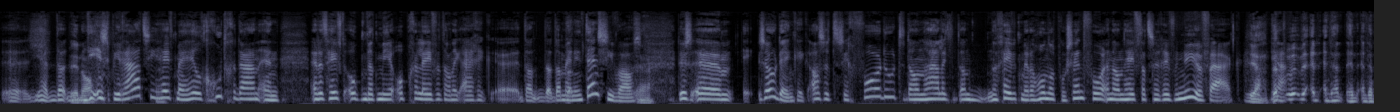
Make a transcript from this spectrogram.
eh, ja, dat, die inspiratie heeft mij heel goed gedaan. En, en het heeft ook wat meer opgeleverd dan, ik eigenlijk, eh, dan, dan, mijn intentie was. Ja. Dus ehm, zo denk ik. Als het zich voordoet, dan, haal ik, dan, dan geef ik me er 100% voor. En dan heeft dat zijn revenue vaak. Ja, dat, Ja. en, en, en, en, en dat,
